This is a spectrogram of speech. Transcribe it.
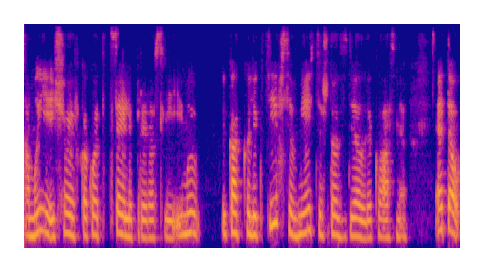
а мы еще и в какой-то цели приросли, и мы и как коллектив все вместе что-то сделали классное. Это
